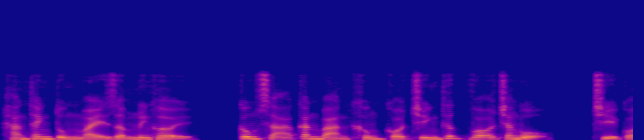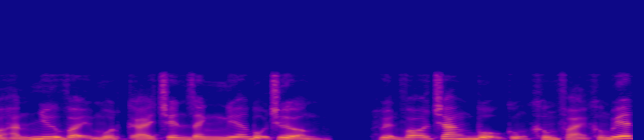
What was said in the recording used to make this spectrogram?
Hàn Thanh Tùng mày dầm linh khởi, công xã căn bản không có chính thức võ trang bộ, chỉ có hắn như vậy một cái trên danh nghĩa bộ trưởng, huyện võ trang bộ cũng không phải không biết,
